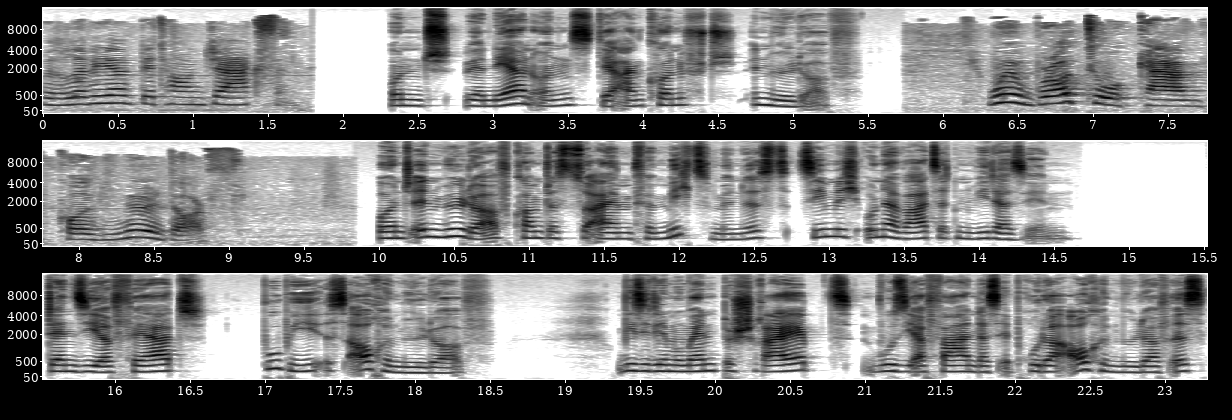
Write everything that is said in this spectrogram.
with Olivia Bitton Jackson. Und wir nähern uns der Ankunft in Mühldorf. We were brought to a camp called Mühldorf. Und in Mühldorf kommt es zu einem für mich zumindest ziemlich unerwarteten Wiedersehen. Denn sie erfährt, Bubi ist auch in Mühldorf wie sie den Moment beschreibt, wo sie erfahren, dass ihr Bruder auch in Mühldorf ist,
